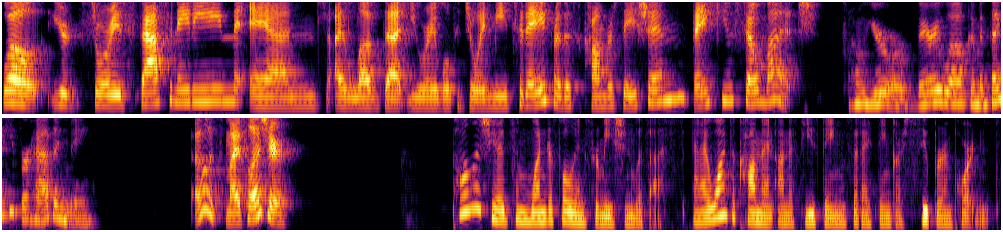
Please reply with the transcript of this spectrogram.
Well, your story is fascinating, and I love that you were able to join me today for this conversation. Thank you so much. Oh, you're very welcome. And thank you for having me. Oh, it's my pleasure. Paula shared some wonderful information with us, and I want to comment on a few things that I think are super important.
